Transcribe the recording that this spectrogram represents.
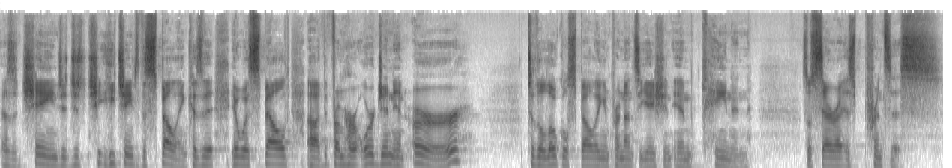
as a change. It just he changed the spelling because it, it was spelled uh, from her origin in Ur to the local spelling and pronunciation in Canaan. So Sarah is princess.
